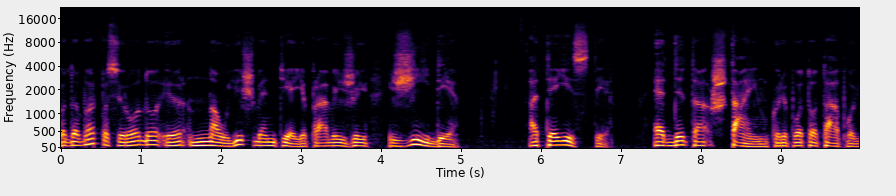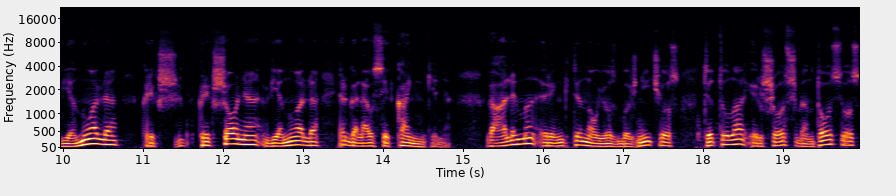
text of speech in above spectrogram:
O dabar pasirodo ir nauji šventieji, pavyzdžiui, žydė, ateistė, Edita Štain, kuri po to tapo vienuolė, krikš, krikščionė, vienuolė ir galiausiai kankinė. Galima rinkti naujos bažnyčios titulą ir šios šventosios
